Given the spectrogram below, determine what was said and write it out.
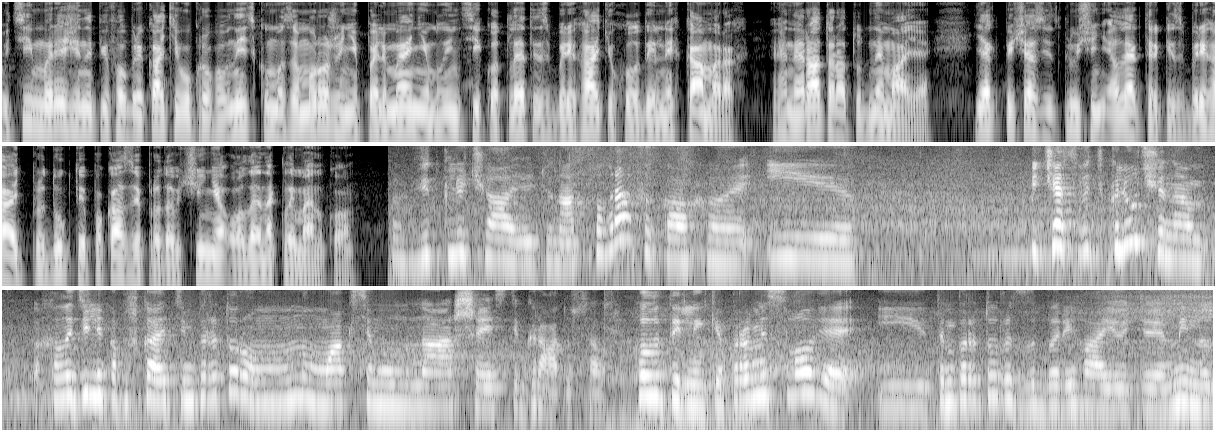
У цій мережі напівфабрикатів у Кропивницькому заморожені пельмені, млинці, котлети зберігають у холодильних камерах. Генератора тут немає. Як під час відключень електрики зберігають продукти, показує продавчиня Олена Клименко. Відключають у нас по графіках е, і під час відключення холодильник опускає температуру ну, максимум на 6 градусів. Холодильники промислові і температури зберігають е, мінус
